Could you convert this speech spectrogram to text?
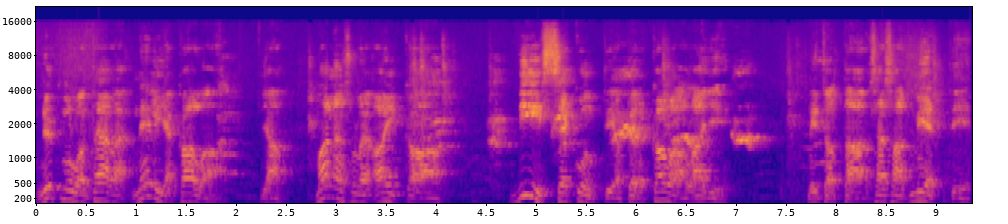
Nyt mulla on täällä neljä kalaa ja mä annan sulle aikaa viisi sekuntia per kalalaji. Niin tota, sä saat miettiä.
